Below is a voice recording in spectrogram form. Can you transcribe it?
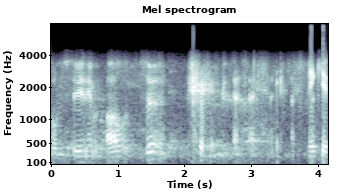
Hope to see you all soon. Thank you.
